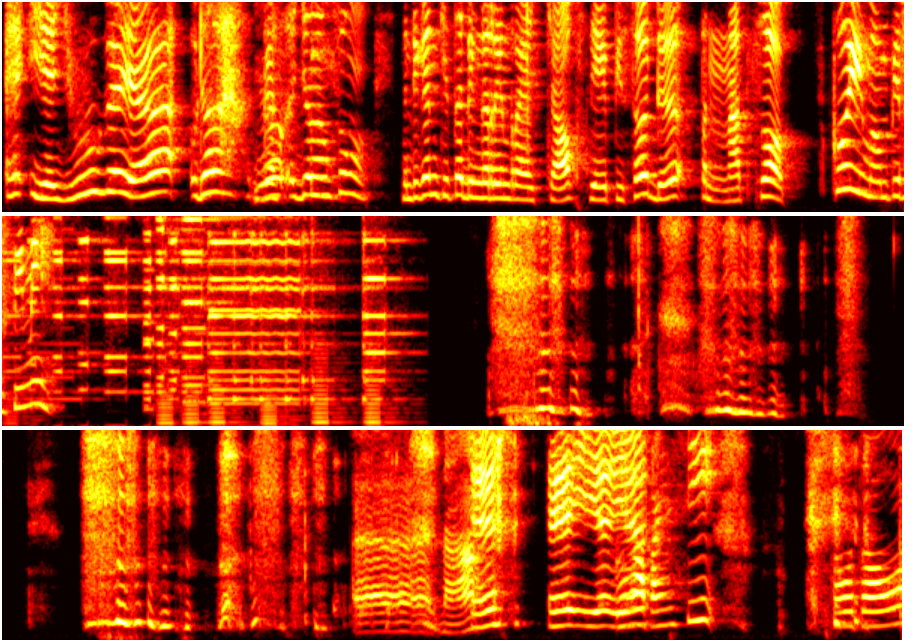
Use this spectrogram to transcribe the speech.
Eh iya juga ya, udahlah Yoi. gas aja langsung. Mendingan kita dengerin Recox di episode Penat Sob. Skuy mampir sini. Eh, nah. eh, eh iya Lo iya. ngapain sih? Tahu-tahu.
